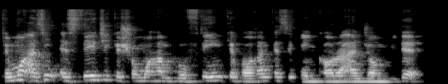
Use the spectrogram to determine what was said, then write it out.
که ما از این استیجی که شما هم گفتین که واقعا کسی که این کار رو انجام میده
